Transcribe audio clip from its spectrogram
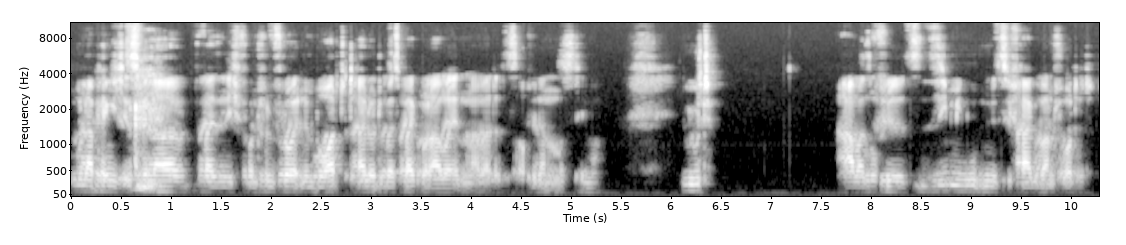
unabhängig ist, wenn da, weiß ich nicht, von fünf Leuten im Board drei Leute bei Spikeball arbeiten, aber das ist auch wieder ein anderes Thema. Gut. Aber so viel sieben Minuten ist die Frage beantwortet.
